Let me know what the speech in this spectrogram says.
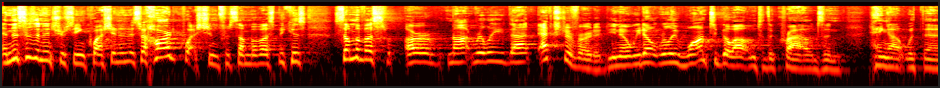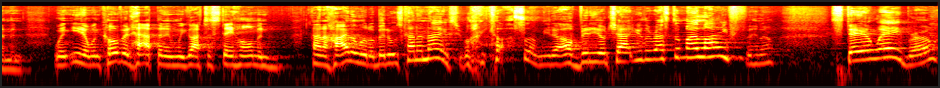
And this is an interesting question, and it's a hard question for some of us because some of us are not really that extroverted. You know, we don't really want to go out into the crowds and hang out with them. And when, you know, when COVID happened and we got to stay home and kind of hide a little bit, it was kind of nice. We were like, awesome, you know, I'll video chat you the rest of my life, you know. Stay away, bro.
